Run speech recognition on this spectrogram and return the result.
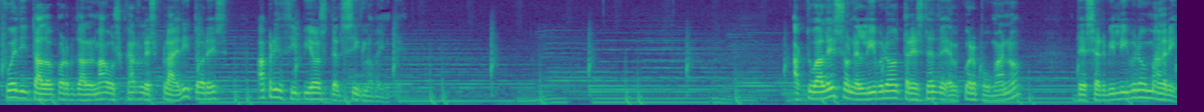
fue editado por Dalmaus Carles Pla Editores a principios del siglo XX. Actuales son el libro 3D del cuerpo humano de Servilibro Madrid,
